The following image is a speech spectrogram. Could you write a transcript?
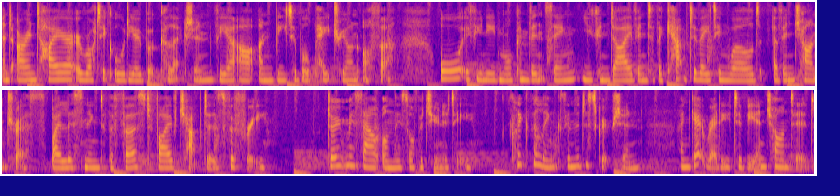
and our entire erotic audiobook collection via our unbeatable Patreon offer. Or if you need more convincing, you can dive into the captivating world of Enchantress by listening to the first five chapters for free. Don't miss out on this opportunity. Click the links in the description and get ready to be enchanted.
